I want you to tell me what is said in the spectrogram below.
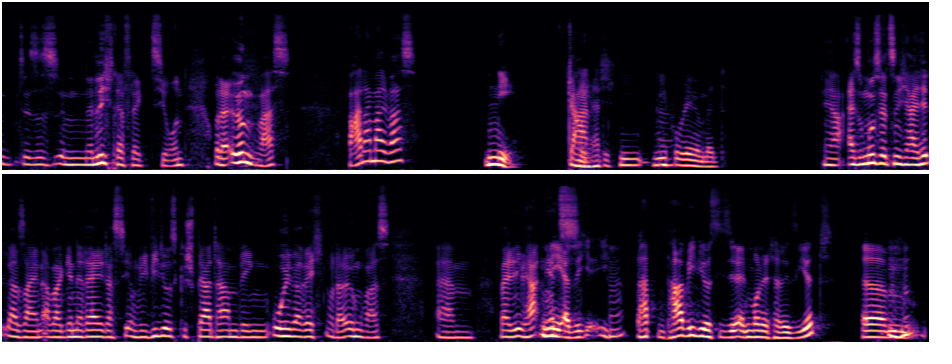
das ist eine Lichtreflexion oder irgendwas. War da mal was? Nee. Gar nee, nicht. hatte ich nie, nie ja. Probleme mit. Ja, also muss jetzt nicht Heil Hitler sein, aber generell, dass sie irgendwie Videos gesperrt haben wegen Urheberrechten oder irgendwas. Ähm, weil wir hatten jetzt. Nee, also ich, ich ja? habe ein paar Videos, die sind entmonetarisiert. Ähm, mhm.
